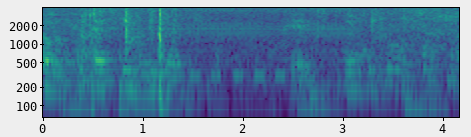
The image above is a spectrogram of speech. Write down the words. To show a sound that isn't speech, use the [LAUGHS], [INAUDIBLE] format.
This is from FFP Limited. Okay. Yeah, before faster.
